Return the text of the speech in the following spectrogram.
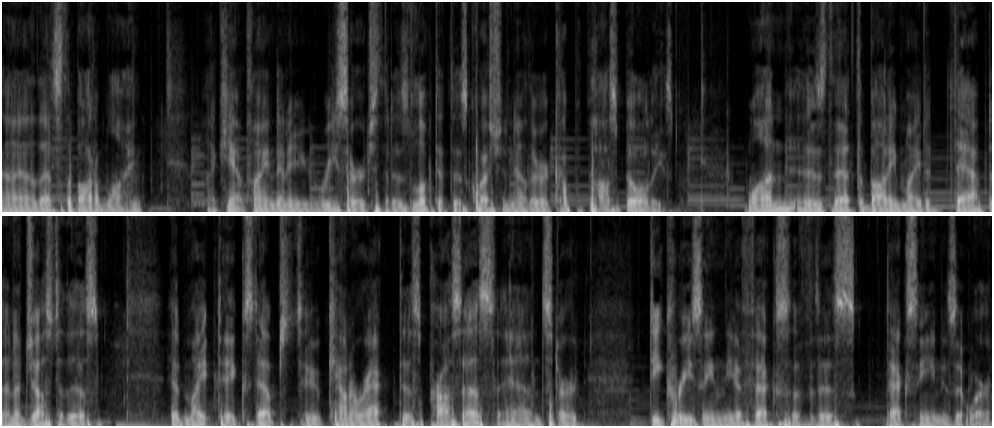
Uh, that's the bottom line. I can't find any research that has looked at this question. Now, there are a couple possibilities. One is that the body might adapt and adjust to this it might take steps to counteract this process and start decreasing the effects of this vaccine, as it were.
